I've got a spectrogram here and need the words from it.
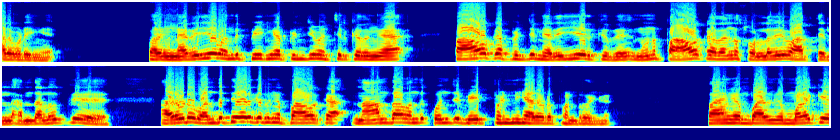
அறுவடைங்க. பாருங்க நிறைய வந்து பீங்க பிஞ்சும் வச்சுருக்குதுங்க. பாவக்காய் பிஞ்சு நிறைய இருக்குது. இன்னொன்று பாவக்காய் தாங்க சொல்லவே வார்த்தை இல்லை. அந்த அளவுக்கு அறுவடை வந்துட்டே இருக்குதுங்க பாவக்காய். நான் தான் வந்து கொஞ்சம் வெயிட் பண்ணி அறுவடை பண்ணுறேங்க பாருங்க பாருங்க முளைக்க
